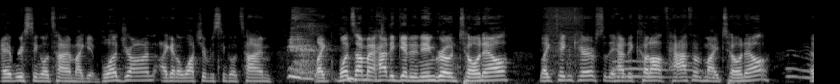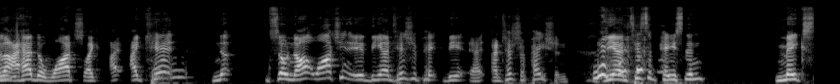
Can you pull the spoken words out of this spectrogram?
every single time I get blood drawn. I gotta watch every single time. Like one time I had to get an ingrown toenail like taken care of, so they had to cut off half of my toenail, and I had to watch. Like I, I can't. No, so not watching it, the anticipate the uh, anticipation, the anticipation makes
